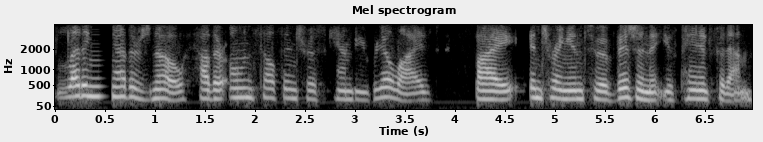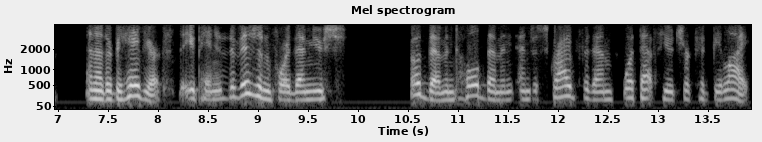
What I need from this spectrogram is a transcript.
letting others know how their own self-interest can be realized by entering into a vision that you've painted for them. Another behavior that you painted a vision for them, you showed them and told them and, and described for them what that future could be like.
